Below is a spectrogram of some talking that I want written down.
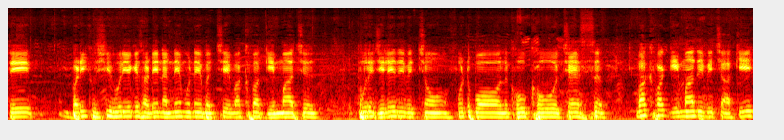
ਤੇ ਬੜੀ ਖੁਸ਼ੀ ਹੋ ਰਹੀ ਹੈ ਕਿ ਸਾਡੇ ਨੰਨੇ ਮੁੰਨੇ ਬੱਚੇ ਵੱਖ-ਵੱਖ ਗੇਮਾਂ 'ਚ ਪੂਰੇ ਜ਼ਿਲ੍ਹੇ ਦੇ ਵਿੱਚੋਂ ਫੁੱਟਬਾਲ, ਖੋ-ਖੋ, ਚੈਸ ਵੱਖ-ਵੱਖ ਗੇਮਾਂ ਦੇ ਵਿੱਚ ਆ ਕੇ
